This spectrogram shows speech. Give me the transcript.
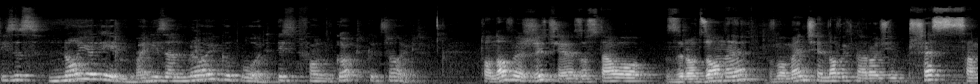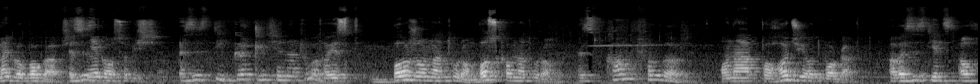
Dieses neue Leben bei dieser Neugeburt ist von Gott gezeugt. To nowe życie zostało zrodzone w momencie nowych narodzin przez samego Boga, przez Niego osobiście. Es ist die göttliche Natur. To jest Bożą naturą, boską naturą. Es kommt von Gott. Ona pochodzi od Boga, Aber es ist jetzt auch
